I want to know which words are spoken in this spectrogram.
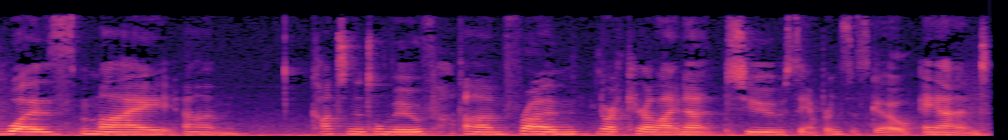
was my um, continental move um, from North Carolina to San Francisco and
